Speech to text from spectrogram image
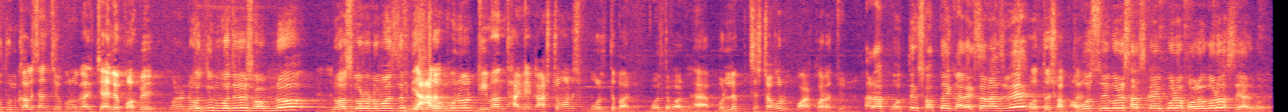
নতুন কালেকশন যে কোনো গাড়ি চাইলে পাবে। মানে নতুন বছরের স্বপ্ন নস্কর টোমান্সে যদি আরও কোনো ডিমান্ড থাকে কাস্টমার বলতে পারবে। বলতে পারবে। হ্যাঁ বললে চেষ্টা করুন করার জন্য। দাদা প্রত্যেক সপ্তাহে কালেকশন আসবে। প্রত্যেক সপ্তাহে। অবশ্যই করে সাবস্ক্রাইব করে ফলো করো শেয়ার করো।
